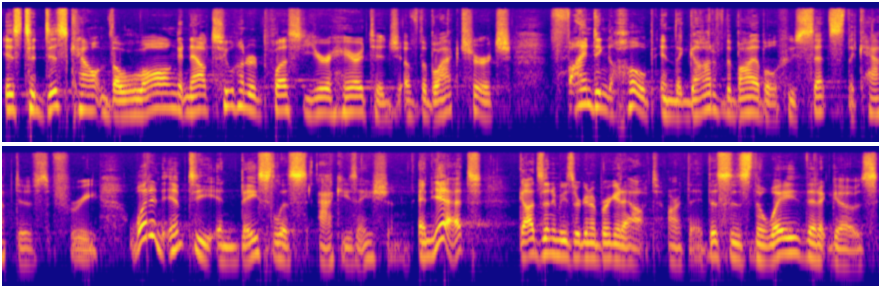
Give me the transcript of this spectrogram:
is to discount the long, now 200 plus year heritage of the black church, finding hope in the God of the Bible who sets the captives free. What an empty and baseless accusation. And yet, God's enemies are going to bring it out, aren't they? This is the way that it goes.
